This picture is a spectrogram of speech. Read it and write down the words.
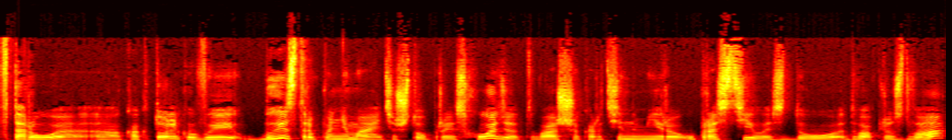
Второе, э, как только вы быстро понимаете, что происходит, ваша картина мира упростилась до 2 плюс 2,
